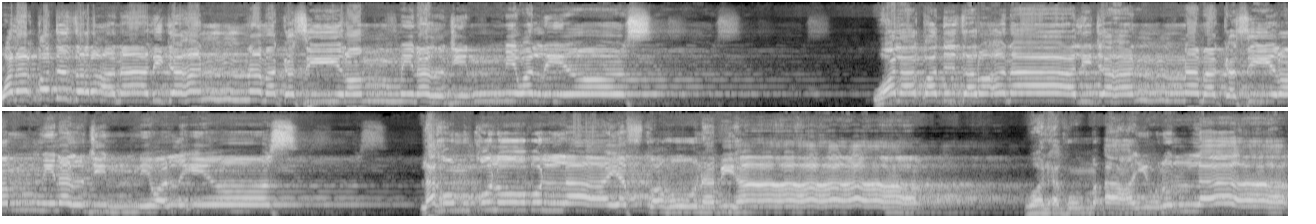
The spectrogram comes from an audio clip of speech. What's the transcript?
ওয়ালাকাদ যারানা লিজাহান্নাম কাসীরাম মিনাল জিন্নি ওয়াল ইনস ولقد ذرأنا لجهنم كثيرا من الجن والإنس لهم قلوب لا يفقهون بها ولهم أعين لا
